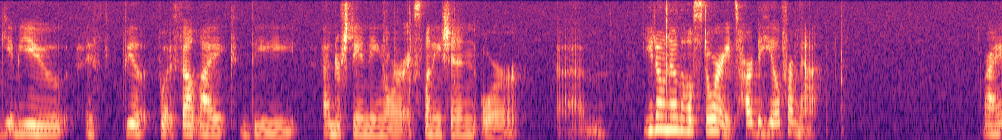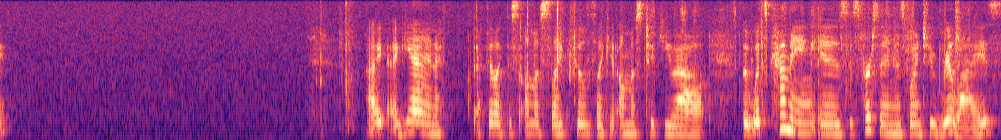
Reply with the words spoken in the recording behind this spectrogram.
give you feel, what felt like the understanding or explanation or um, you don't know the whole story. It's hard to heal from that. Right? I again, I, I feel like this almost like feels like it almost took you out. But what's coming is this person is going to realize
